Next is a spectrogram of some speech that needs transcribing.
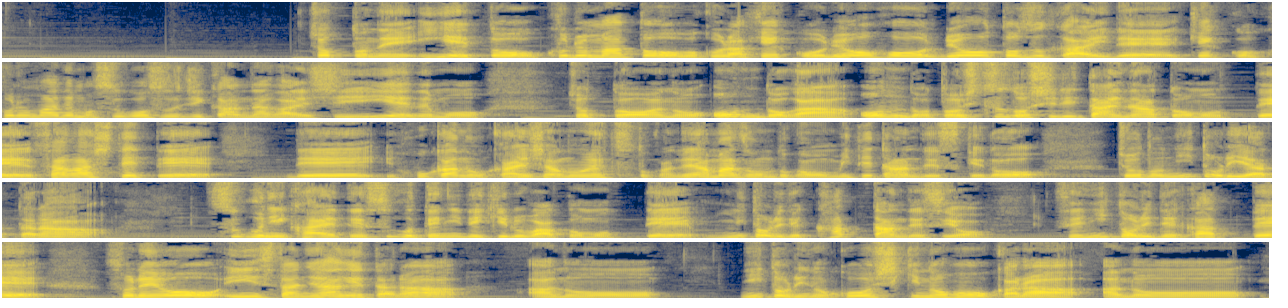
ちょっとね、家と車と僕ら結構両方、両都使いで、結構車でも過ごす時間長いし、家でもちょっとあの、温度が、温度と湿度知りたいなと思って探してて、で、他の会社のやつとかね、アマゾンとかも見てたんですけど、ちょうどニトリやったら、すぐに買えてすぐ手にできるわと思って、ニトリで買ったんですよ。で、ニトリで買って、それをインスタに上げたら、あのニトリの公式の方から、あの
